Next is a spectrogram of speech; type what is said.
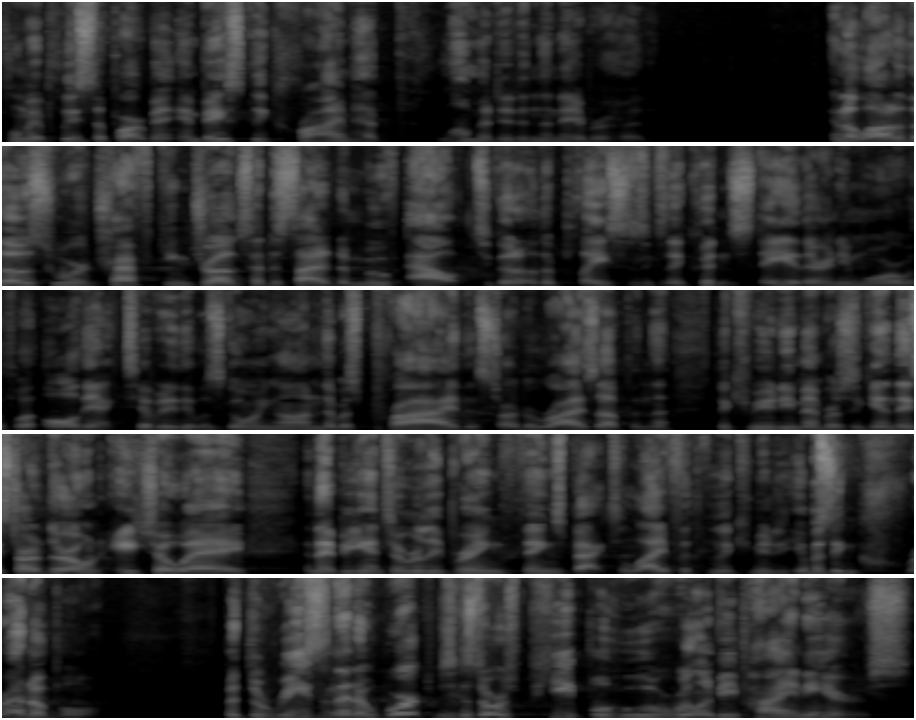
Columbia Police Department, and basically crime had plummeted in the neighborhood. And a lot of those who were trafficking drugs had decided to move out to go to other places because they couldn't stay there anymore with what, all the activity that was going on. And there was pride that started to rise up in the, the community members again. They started their own HOA and they began to really bring things back to life within the community. It was incredible. But the reason that it worked was because there was people who were willing to be pioneers,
